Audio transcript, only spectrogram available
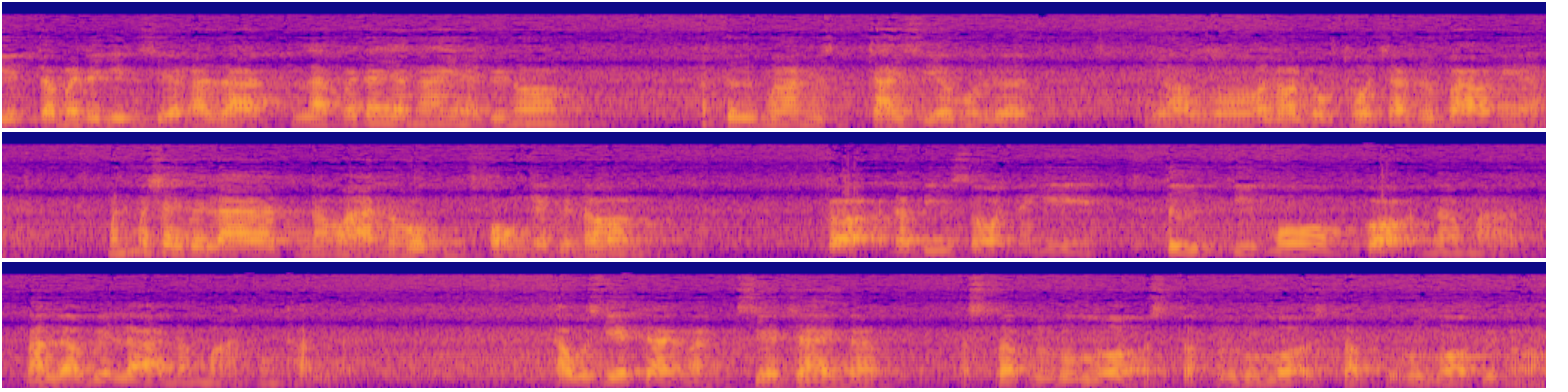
ยิดจะไม่ได้ยินเสียงอาจารย์หลับไปได้ยังไงเนี่ยพี่น้องตื่นมานี่ใจเสียหมดเลยยาอัลอฮฺอัลงโทษฉันหรือเปล่าเนี่ย มันไม่ใช่เวลานมาดหกองเนี่ยพี่น้อง ก็นบีสอนอย่างนี้ตื่นกี่โมงก็นมาดนั่นแหละเวลานมาดของท่านแหละถามว่าเสียใจไหมเสียใจครับอัสตักฟิรุลลอฮ์อัสตักฟิรุลลอฮ์อัสตักฟิรุลลอฮ์พี่น้อง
